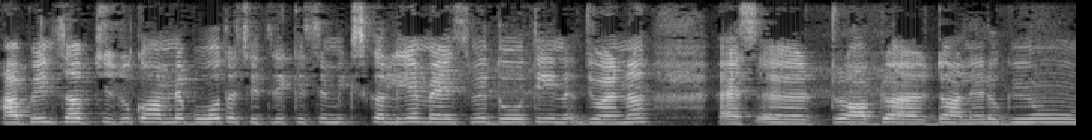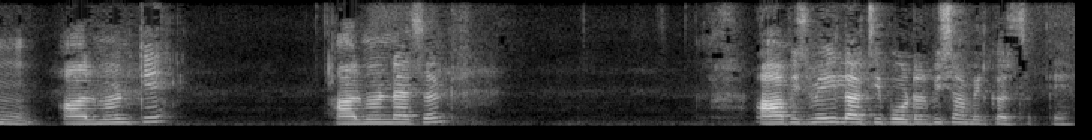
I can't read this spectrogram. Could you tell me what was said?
अब इन सब चीज़ों को हमने बहुत अच्छे तरीके से मिक्स कर लिया मैं इसमें दो तीन जो है ना, ऐसे ड्रॉप डालने लगी हूँ आलमंड के। आलमंड एसेंट आप इसमें इलायची पाउडर भी शामिल कर सकते हैं।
